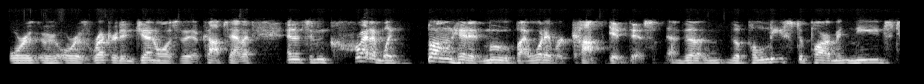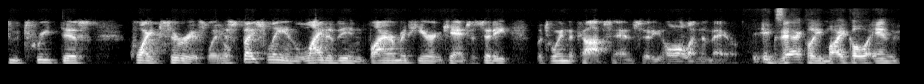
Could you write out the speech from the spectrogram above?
or or his record in general, as the cops have it, and it's an incredibly boneheaded move by whatever cop did this. The the police department needs to treat this quite seriously, especially in light of the environment here in Kansas City between the cops and City Hall and the mayor. Exactly, Michael. And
